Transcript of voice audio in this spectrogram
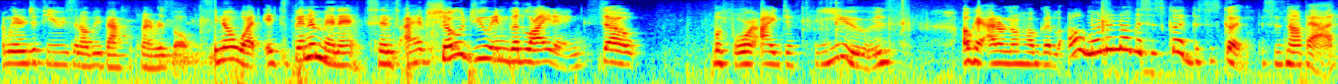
I'm gonna diffuse and I'll be back with my results. You know what? It's been a minute since I have showed you in good lighting. So before I diffuse, okay, I don't know how good, oh, no, no, no, this is good. This is good. This is not bad.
